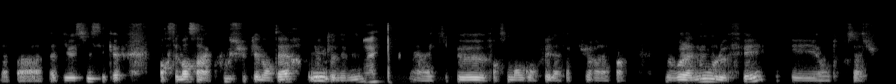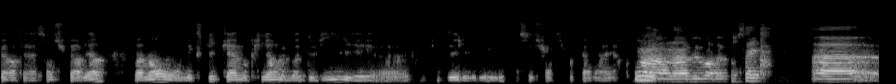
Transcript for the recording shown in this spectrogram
n'a pas, pas dit aussi, c'est que forcément, c'est un coût supplémentaire, l'autonomie, Ouais. euh, qui peut forcément gonfler la facture à la fin. Donc voilà, nous on le fait et on trouve ça super intéressant, super bien. Maintenant, on explique quand même aux clients le mode de vie et, euh, comme tu disais, les, les concessions qu'il faut faire derrière. quoi. on a, on a un devoir de conseil. Euh,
